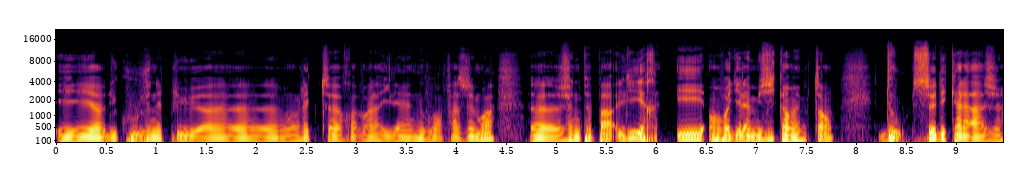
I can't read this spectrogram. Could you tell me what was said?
Et euh, du coup, je n'ai plus euh, mon lecteur, voilà, il est à nouveau en face de moi. Euh, je ne peux pas lire et envoyer la musique en même temps, d'où ce décalage.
